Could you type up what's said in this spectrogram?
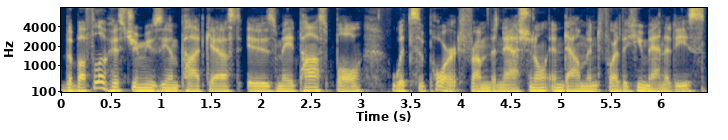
The Buffalo History Museum podcast is made possible with support from the National Endowment for the Humanities.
